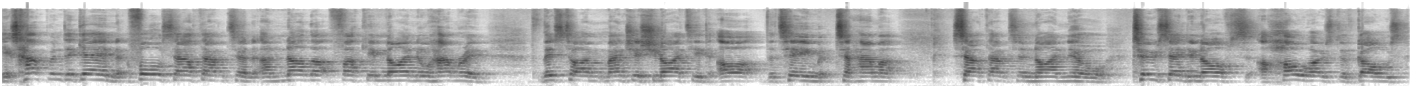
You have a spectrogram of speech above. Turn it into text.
It's happened again for Southampton. Another fucking 9-0 hammering. This time Manchester United are the team to hammer Southampton 9-0. Two sending offs, a whole host of goals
